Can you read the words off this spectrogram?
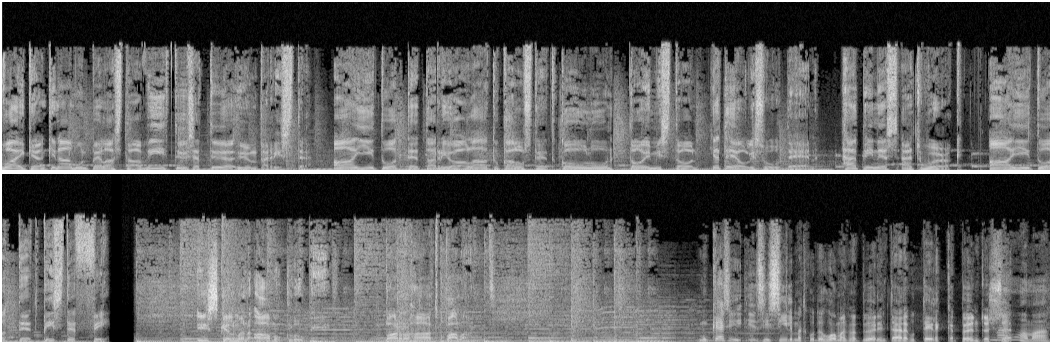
Vaikeankin aamun pelastaa viihtyisä työympäristö. AI Tuotteet tarjoaa laatukalusteet kouluun, toimistoon ja teollisuuteen. Happiness at work. AI Tuotteet.fi Iskelmän aamuklubi. Parhaat palat. Mun käsi, siis silmät, kuten huomaat, mä pyörin täällä kuin telkkäpöntössä. Mä huomaan.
